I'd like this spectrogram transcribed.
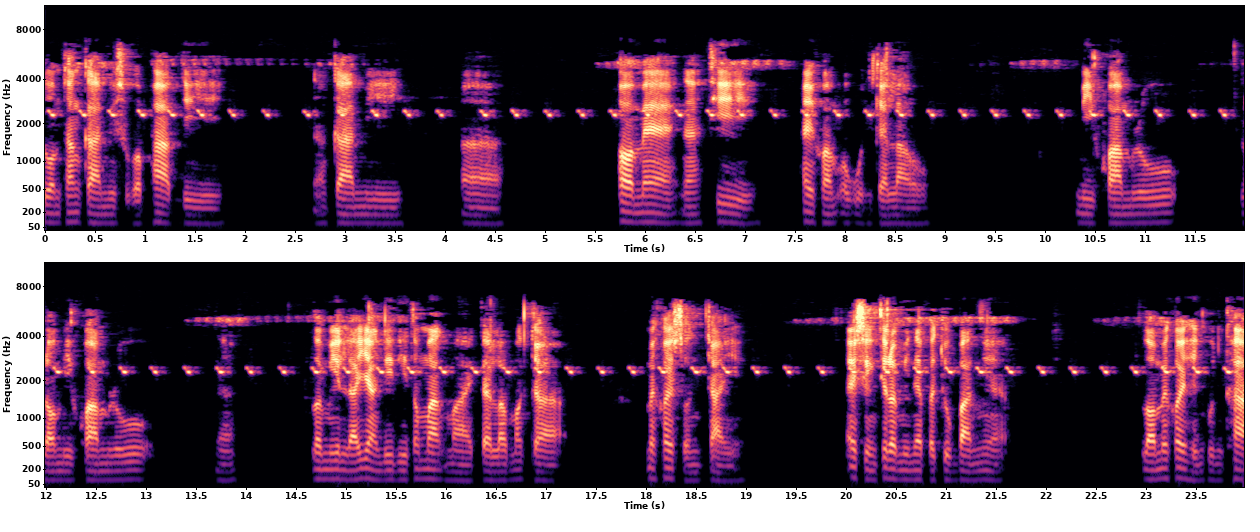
รวมทั้งการมีสุขภาพดีนะการมีพ่อแม่นะที่ให้ความอบอุ่นแก่เรา มีความรู้ เรามีความรู้นะเรามีหลายอย่างดีๆต้องมากมาย แต่เรามักจะไม่ค่อยสนใจไอ้สิ่งที่เรามีในปัจจุบันเนี่ย เราไม่ค่อยเห็นคุณค่า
